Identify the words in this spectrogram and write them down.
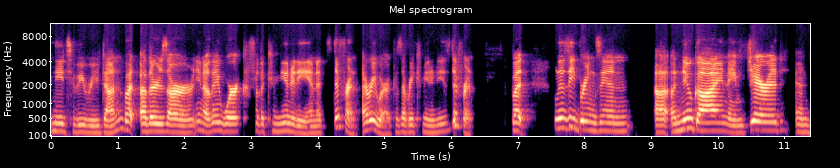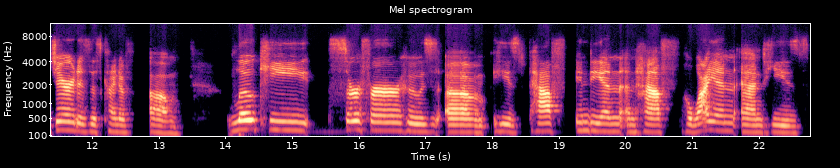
need to be redone, but others are, you know, they work for the community, and it's different everywhere because every community is different. But Lizzie brings in uh, a new guy named Jared, and Jared is this kind of um, low key surfer who's um he's half Indian and half Hawaiian and he's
